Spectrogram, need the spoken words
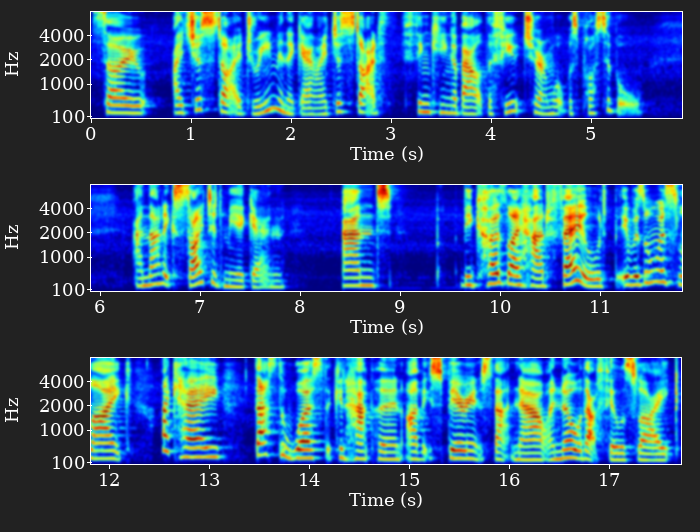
So I just started dreaming again. I just started thinking about the future and what was possible. And that excited me again. And because I had failed, it was almost like, okay, that's the worst that can happen. I've experienced that now. I know what that feels like.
